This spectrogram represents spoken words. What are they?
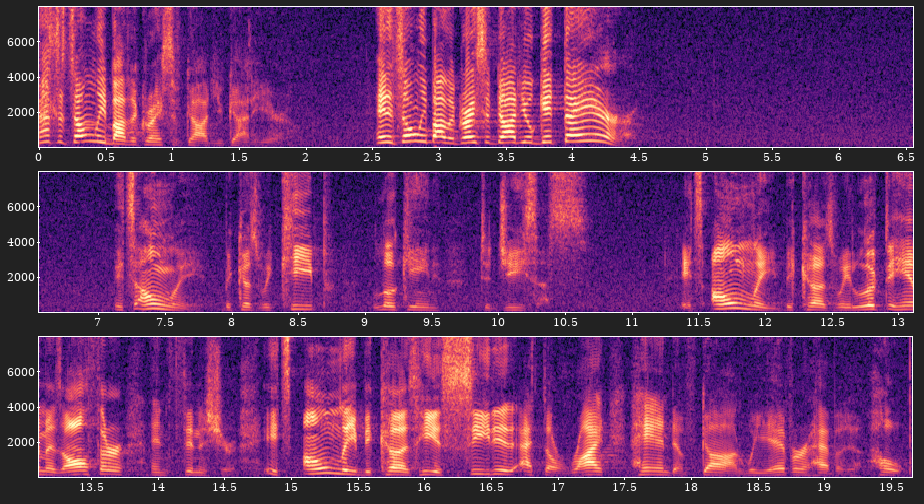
Guys, it's only by the grace of God you got here. And it's only by the grace of God you'll get there. It's only because we keep looking to Jesus. It's only because we look to him as author and finisher. It's only because he is seated at the right hand of God we ever have a hope,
